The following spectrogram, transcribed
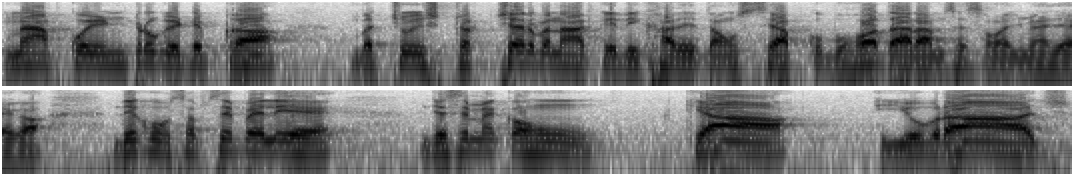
मैं आपको इंट्रोगेटिव का बच्चों स्ट्रक्चर बना के दिखा देता हूँ, उससे आपको बहुत आराम से समझ में आ जाएगा। देखो, सबसे पहले है, जैसे मैं कहूँ, क्या युवराज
